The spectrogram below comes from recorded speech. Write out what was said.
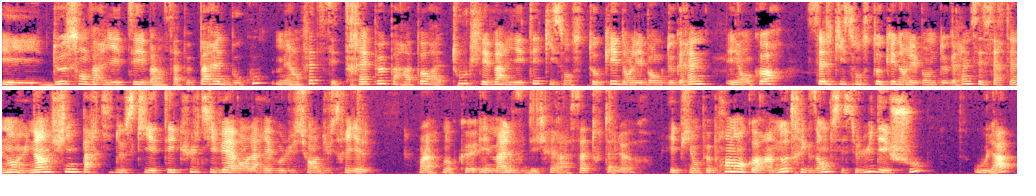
Et 200 variétés, ben, ça peut paraître beaucoup, mais en fait c'est très peu par rapport à toutes les variétés qui sont stockées dans les banques de graines. Et encore, celles qui sont stockées dans les bandes de graines, c'est certainement une infime partie de ce qui était cultivé avant la révolution industrielle. Voilà, donc euh, Emma vous décrira ça tout à l'heure. Et puis on peut prendre encore un autre exemple, c'est celui des choux, où là,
